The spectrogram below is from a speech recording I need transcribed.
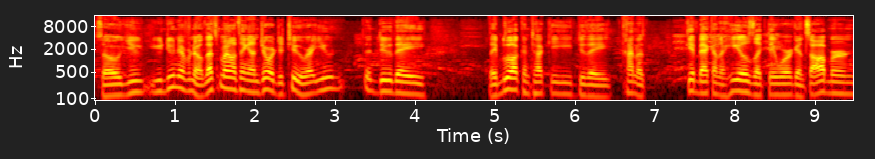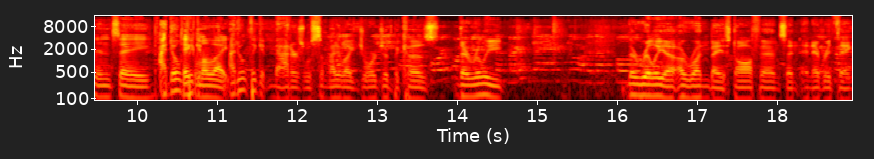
So you you do never know. That's my only thing on Georgia too, right? You do they they blew out Kentucky? Do they kind of get back on their heels like they were against Auburn and say I don't take think them it, a light? I don't think it matters with somebody like Georgia because they're really they're really a, a run based offense and, and everything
